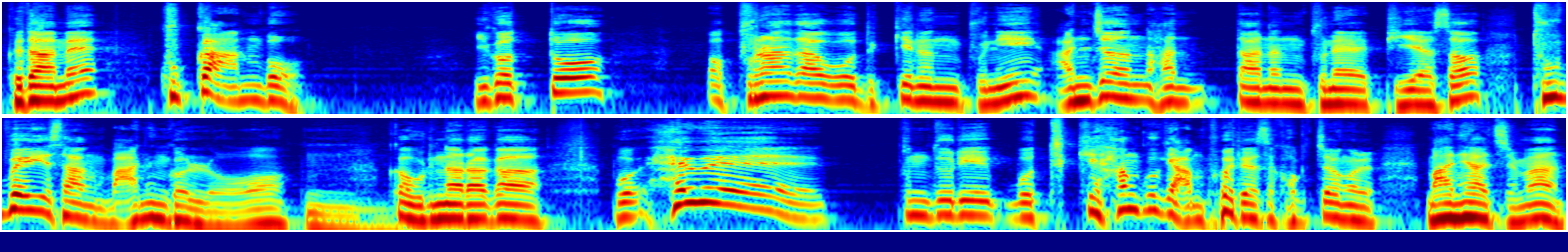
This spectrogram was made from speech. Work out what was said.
그 다음에 국가 안보 이것도 어, 불안하다고 느끼는 분이 안전하다는 분에 비해서 두 배 이상 많은 걸로 음. 그러니까 우리나라가 뭐 해외 분들이 뭐 특히 한국의 안보에 대해서 걱정을 많이 하지만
